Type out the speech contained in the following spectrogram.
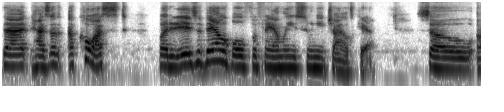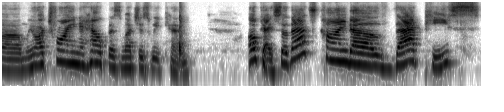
that has a, a, cost, but it is available for families who need childcare. So um, we are trying to help as much as we can. Okay, so that's kind of that piece.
